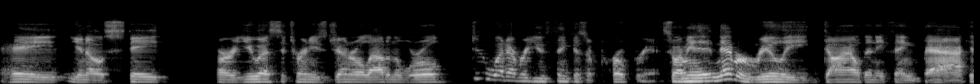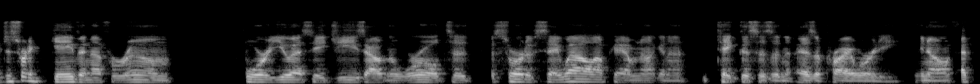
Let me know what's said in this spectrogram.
Hey, you know, state or U.S. attorneys general out in the world, do whatever you think is appropriate. So I mean, it never really dialed anything back. It just sort of gave enough room for USAGs out in the world to, to sort of say, well, okay, I'm not going to take this as an as a priority. You know, that,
